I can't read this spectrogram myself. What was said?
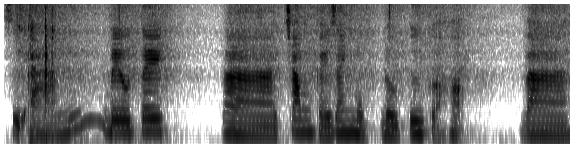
dự án BOT và trong cái danh mục đầu tư của họ và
